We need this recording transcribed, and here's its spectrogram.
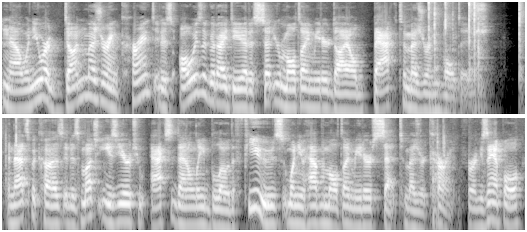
Now, when you are done measuring current, it is always a good idea to set your multimeter dial back to measuring voltage. And that's because it is much easier to accidentally blow the fuse when you have the multimeter set to measure current. For example,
